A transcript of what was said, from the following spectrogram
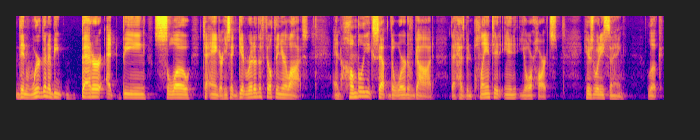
then we're going to be better at being slow to anger. He said, Get rid of the filth in your lives and humbly accept the word of God that has been planted in your hearts. Here's what he's saying Look,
